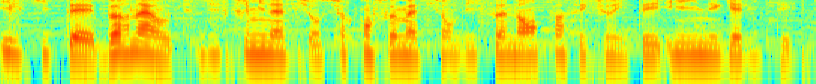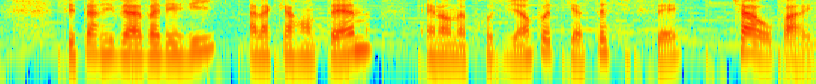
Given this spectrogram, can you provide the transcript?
ils quittaient burn-out, discrimination, surconsommation, dissonance, insécurité et inégalité. C'est arrivé à Valérie, à la quarantaine. Elle en a produit un podcast à succès. Ciao Paris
